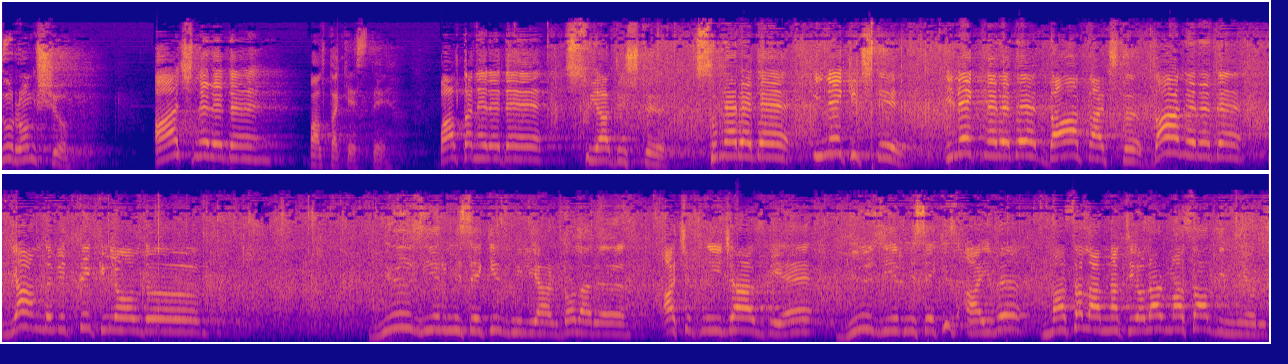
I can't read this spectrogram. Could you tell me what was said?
Durum şu. Ağaç nerede? Balta kesti. Balta nerede? Suya düştü. Su nerede? İnek içti. İnek nerede? Dağa kaçtı. Dağ nerede? Yandı bitti kül oldu. 128 milyar doları açıklayacağız diye 128 ayrı masal anlatıyorlar, masal dinliyoruz.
